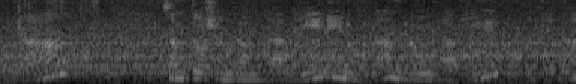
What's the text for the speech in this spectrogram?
కూడా సంతోషంగా ఉండాలి. నేను కూడా అందులో ఉండాలి ఓకేనా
